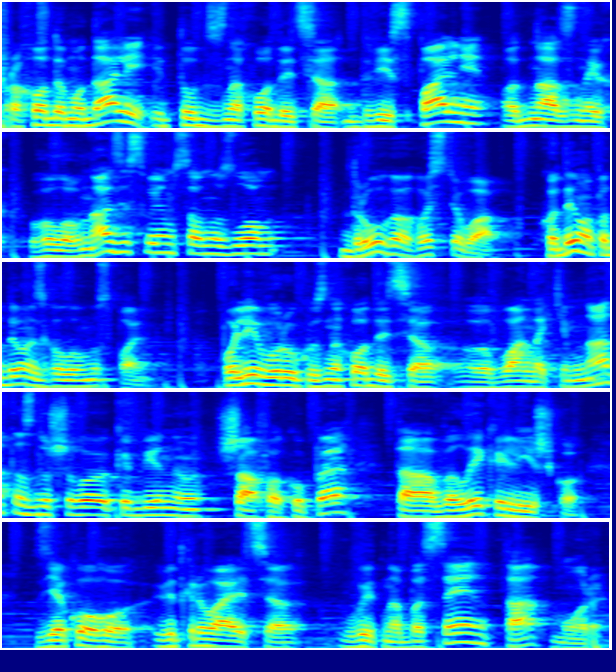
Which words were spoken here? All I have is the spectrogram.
Проходимо далі, і тут знаходиться дві спальні. Одна з них головна зі своїм санузлом, друга гостьова. Ходимо, подивимось головну спальню. По ліву руку знаходиться е, ванна кімната з душовою кабіною, шафа купе та велике ліжко, з якого відкривається вид на басейн та море.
